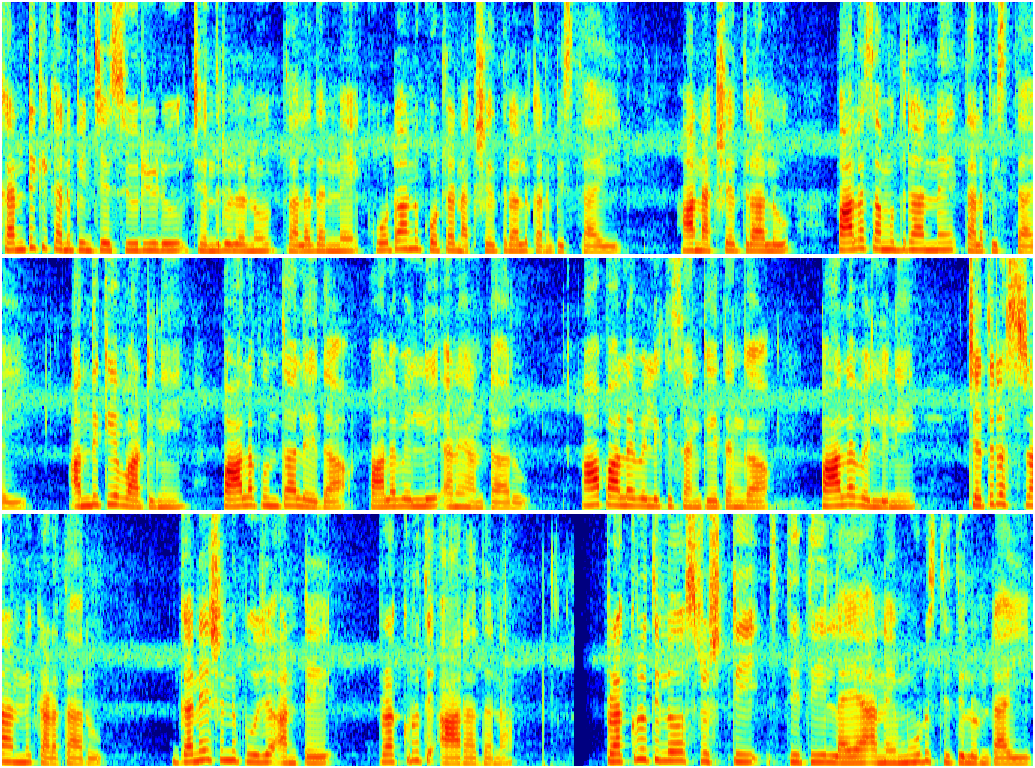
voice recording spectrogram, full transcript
కంటికి కనిపించే సూర్యుడు చంద్రులను తలదన్నే కోటాను కోట్ల నక్షత్రాలు కనిపిస్తాయి. ఆ నక్షత్రాలు పాల సముద్రాన్నే తలపిస్తాయి. అందుకే వాటిని పాలపుంత లేదా పాలవెల్లి అని అంటారు. ఆ పాలవెల్లికి సంకేతంగా పాలవెల్లిని చతురస్రాన్ని కడతారు. గణేషుని పూజ అంటే ప్రకృతి ఆరాధన. ప్రకృతిలో సృష్టి స్థితి లయ అనే మూడు స్థితులుంటాయి.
